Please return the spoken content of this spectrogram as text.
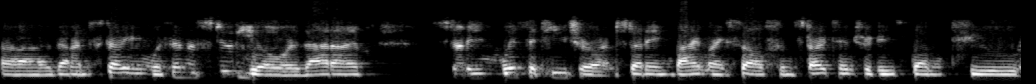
uh, that I'm studying within a studio or that I'm studying with a teacher or I'm studying by myself and start to introduce them to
